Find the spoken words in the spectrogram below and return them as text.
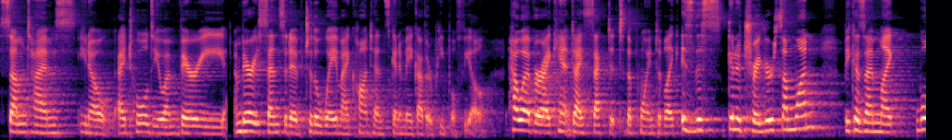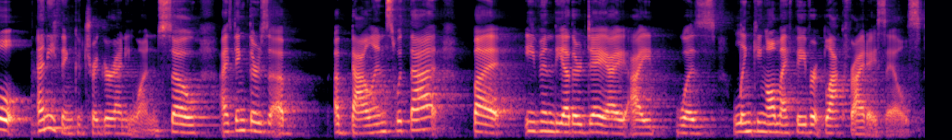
sometimes you know i told you i'm very i'm very sensitive to the way my content's going to make other people feel. However i can't dissect it to the point of like is this going to trigger someone? Because i'm like well anything could trigger anyone. So i think there's a a balance with that. But even the other day i i was linking all my favorite black friday sales.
